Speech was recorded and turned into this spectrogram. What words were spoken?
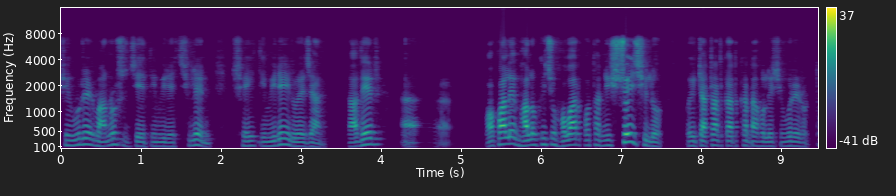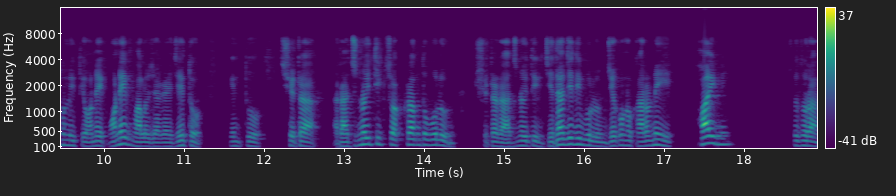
সিঙ্গুরের মানুষ যে তিমিরে ছিলেন, সেই তিমিরেই রয়ে যান। তাদের কপালে ভালো কিছু হওয়ার কথা নিশ্চয়ই ছিল। ওই টাটার কারখানা হলে সিঙ্গুরের অর্থনীতি অনেক অনেক ভালো জায়গায় যেত। কিন্তু সেটা রাজনৈতিক চক্রান্ত বলুন, সেটা রাজনৈতিক জেদাজেদি বলুন, যে কোনো কারণেই হয়নি। সুতরাং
